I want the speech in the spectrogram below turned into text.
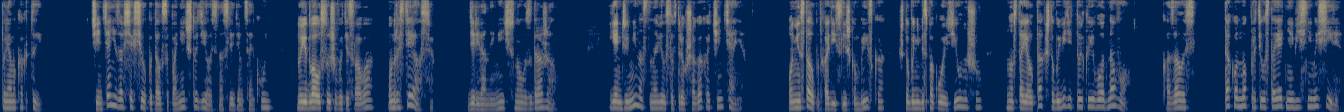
Прямо как ты. Чинтянь изо всех сил пытался понять, что делать с наследием Цанькунь, но, едва услышав эти слова, он растерялся. Деревянный меч снова задрожал. Янь Джинмин остановился в трех шагах от Чинтяня. Он не стал подходить слишком близко, чтобы не беспокоить юношу, но стоял так, чтобы видеть только его одного. Казалось, так он мог противостоять необъяснимой силе,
